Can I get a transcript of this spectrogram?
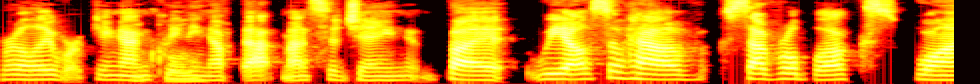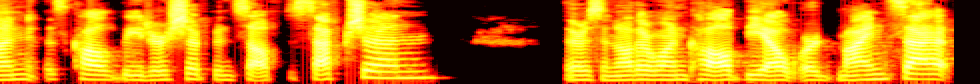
really working on oh, cool. cleaning up that messaging. But we also have several books. One is called Leadership and Self Deception. There's another one called The Outward Mindset.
